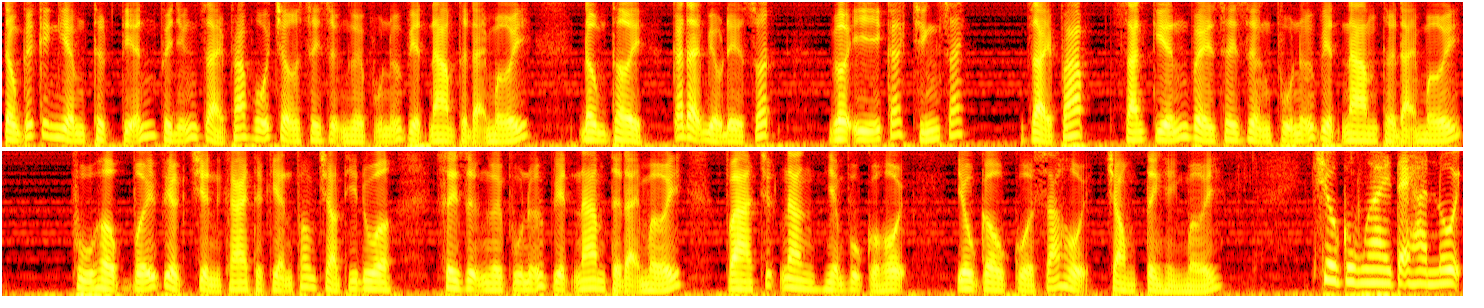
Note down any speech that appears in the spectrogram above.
tổng kết kinh nghiệm thực tiễn về những giải pháp hỗ trợ xây dựng người phụ nữ Việt Nam thời đại mới. Đồng thời, các đại biểu đề xuất gợi ý các chính sách, giải pháp, sáng kiến về xây dựng phụ nữ Việt Nam thời đại mới phù hợp với việc triển khai thực hiện phong trào thi đua xây dựng người phụ nữ Việt Nam thời đại mới và chức năng nhiệm vụ của hội, yêu cầu của xã hội trong tình hình mới. Chiều cùng ngày tại Hà Nội,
